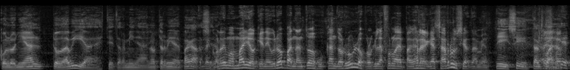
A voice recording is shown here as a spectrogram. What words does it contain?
colonial todavía este, termina, no termina de pagarse. Recordemos, Mario, que en Europa andan todos buscando rublos porque es la forma de pagar el gas a Rusia también. Sí, sí, tal cual.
